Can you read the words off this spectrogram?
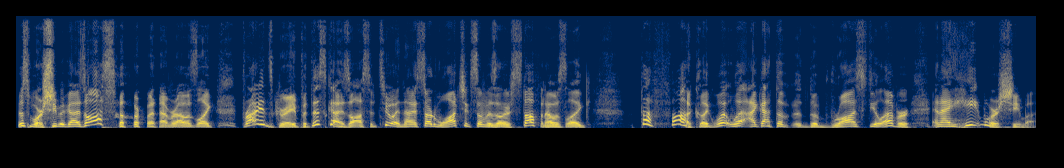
this Morishima guy's awesome or whatever. I was like, Bryan's great, but this guy's awesome too. And then I started watching some of his other stuff, and I was like, what the fuck? Like what? What? I got the the rawest deal ever, and I hate Morishima.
